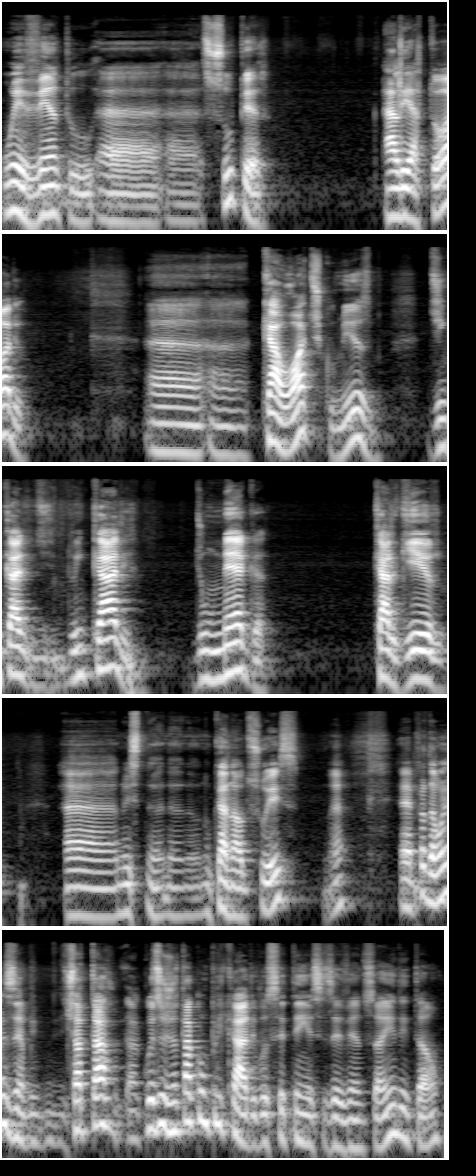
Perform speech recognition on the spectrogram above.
um evento uh, uh, super aleatório, uh, caótico mesmo, de encare, de, do encare de um mega cargueiro no, no, no, canal do Suez, né? É, Para dar um exemplo, já tá, a coisa já está complicada e você tem esses eventos ainda, então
